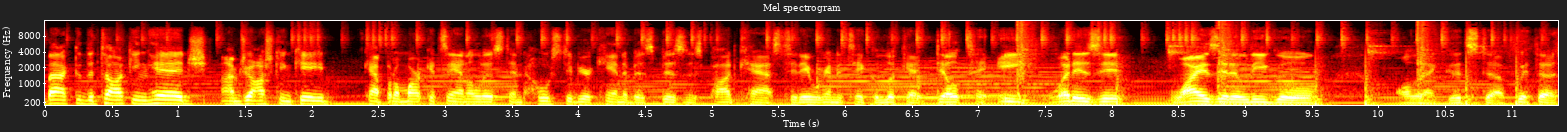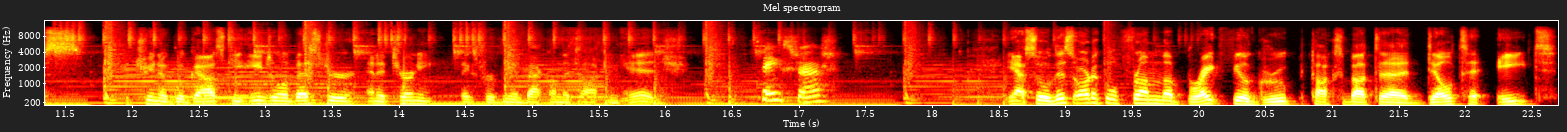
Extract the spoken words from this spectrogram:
back to the Talking Hedge. I'm Josh Kincaid, capital markets analyst and host of your cannabis business podcast. Today we're going to take a look at Delta 8. What is it? Why is it illegal? All that good stuff. With us, Katrina Glogowski, angel investor and attorney. Thanks for being back on the Talking Hedge. Thanks, Josh. Yeah, so this article from the Brightfield Group talks about uh, Delta 8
